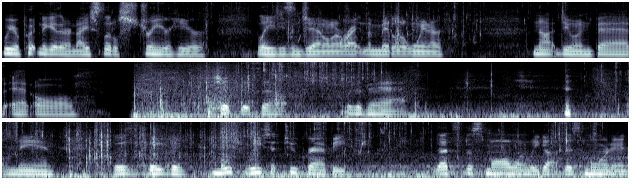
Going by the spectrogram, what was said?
We are putting together a nice little stringer here, ladies and gentlemen, right in the middle of winter. Not doing bad at all. Check this out. Look at that. oh man. Those, those most recent two crappie. That's the small one we got this morning.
